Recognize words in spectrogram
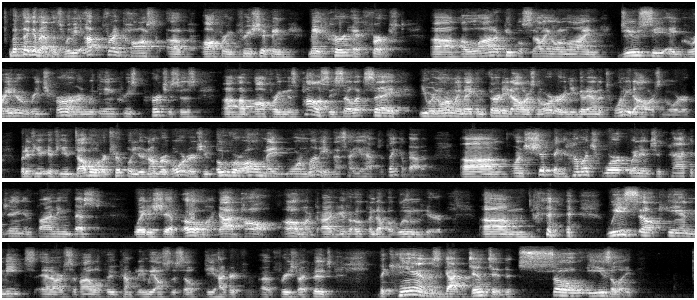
But think about this: when the upfront cost of offering free shipping may hurt at first, uh, a lot of people selling online do see a greater return with the increased purchases uh, of offering this policy. So let's say you were normally making $30 an order and you go down to $20 an order. But if you if you double or triple your number of orders, you've overall made more money. And that's how you have to think about it. Um, on shipping, how much work went into packaging and finding best way to ship? Oh my God, Paul. Oh my God, you've opened up a wound here. Um, we sell canned meats at our survival food company. We also sell dehydrated uh, freeze-dried foods the cans got dented so easily.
